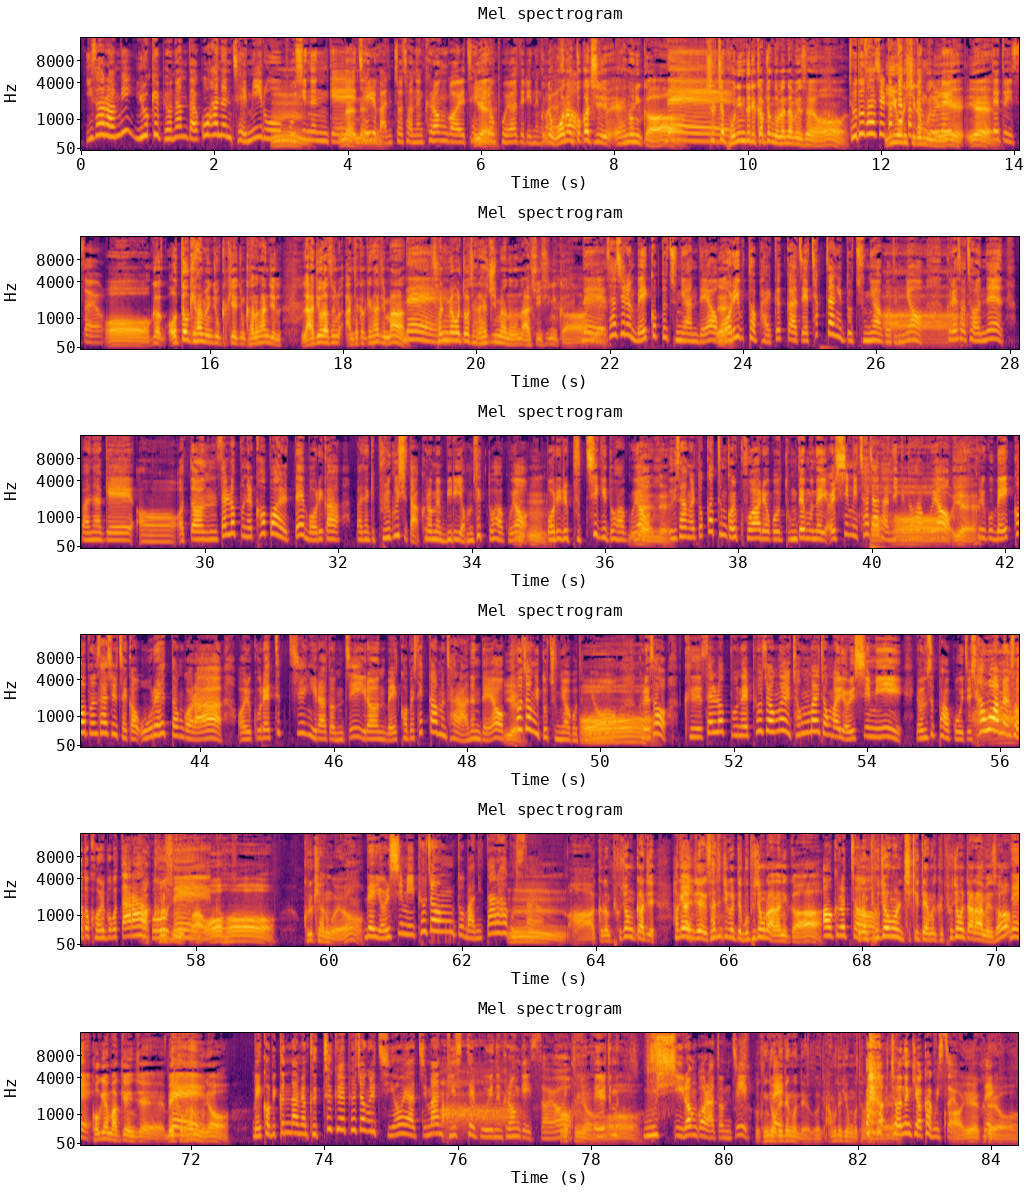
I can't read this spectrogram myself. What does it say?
이 사람이 이렇게 변한다고 하는 재미로 음. 보시는 게 네, 네, 제일 네. 많죠. 저는 그런 걸 재미로 예. 보여드리는 근데 거라서. 워낙 똑같이 해놓으니까 네. 실제 본인들이 깜짝 놀란다면서요. 저도 사실 깜짝깜짝 놀랄 예. 때도 있어요. 어, 그러니까 어떻게 하면 좀 그게 좀 가능한지 라디오라서 좀 안타깝긴 하지만 네. 설명을 또 잘 해주면은 알 수 있으니까. 네, 예. 사실은 메이크업도 중요한데요. 네. 머리부터 발끝까지의 착장이 또 중요하거든요. 아. 그래서 저는 만약에 어, 어떤 그런 셀럽분을 커버할 때 머리가 만약에 붉으시다 그러면 미리 염색도 하고요. 음, 음. 머리를 붙이기도 하고요. 네, 네. 의상을 똑같은 걸 구하려고 동대문에 열심히 찾아다니기도 어허, 하고요. 예. 그리고 메이크업은 사실 제가 오래 했던 거라 얼굴의 특징이라든지 이런 메이크업의 색감은 잘 아는데요. 예. 표정이 또 중요하거든요. 어. 그래서 그 셀럽분의 표정을 정말 정말 열심히 연습하고 이제 샤워하면서도 거울 보고 아, 따라하고 그렇습니까? 네. 어허. 그렇게 하는 거예요? 네, 열심히 표정도 많이 따라하고 있어요. 음, 아, 그런 표정까지. 하긴 네. 이제 사진 찍을 때 무표정으로 안 하니까. 어, 그렇죠. 그런 표정을 지키기 때문에 그 표정을 따라하면서 네. 거기에 맞게 이제 메이크업을 네. 하는군요. 메이크업이 끝나면 그 특유의 표정을 지어야지만 비슷해 보이는 그런 게 있어요. 아. 그렇군요. 예를 들면 어. 우씨 이런 거라든지 굉장히 네. 오래된 건데요. 그거 아무도 기억 못 하는데. 저는 기억하고 있어요. 아, 예, 네. 그래요.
